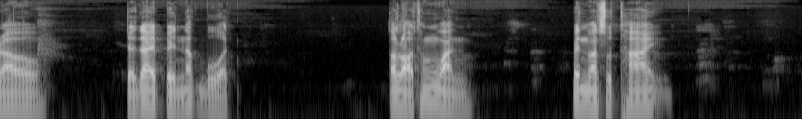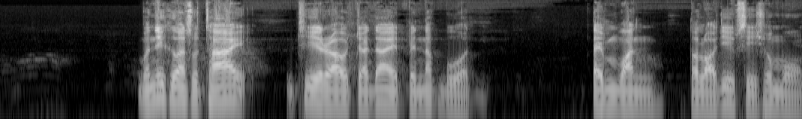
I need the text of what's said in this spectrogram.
เราจะได้เป็นนักบวช ตลอดทั้งวันเป็นวันสุดท้าย วันนี้คือวันสุดท้ายที่เราจะได้เป็นนักบวช เต็มวันตลอด 24 ชั่วโมง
